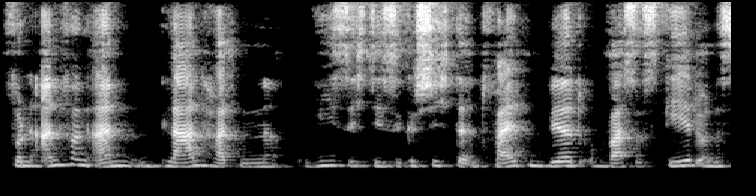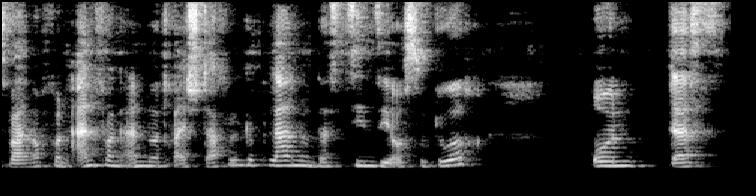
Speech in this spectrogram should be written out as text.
von Anfang an einen Plan hatten, wie sich diese Geschichte entfalten wird, um was es geht. Und es waren auch von Anfang an nur drei Staffeln geplant und das ziehen sie auch so durch. Und das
